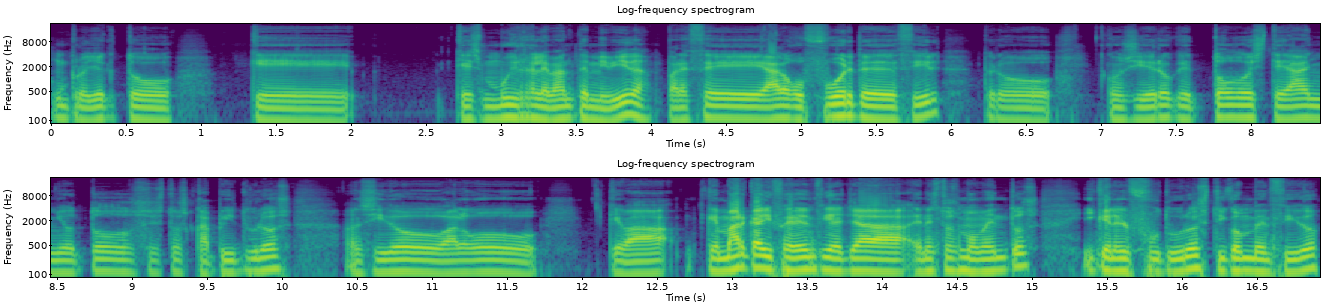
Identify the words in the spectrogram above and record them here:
un proyecto que, es muy relevante en mi vida. Parece algo fuerte de decir, pero considero que todo este año, todos estos capítulos han sido algo que va que marca diferencias ya en estos momentos y que en el futuro estoy convencido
